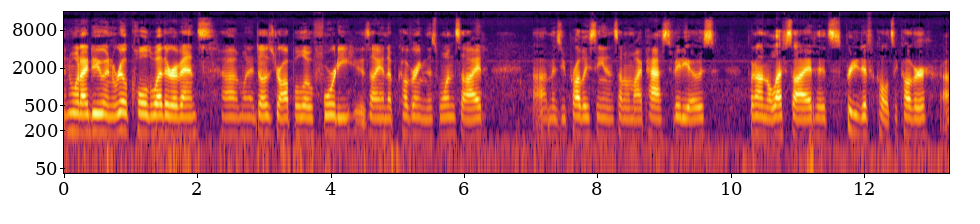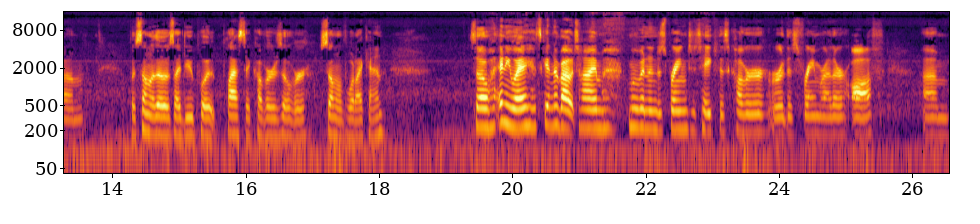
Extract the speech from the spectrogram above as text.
And what I do in real cold weather events, um, when it does drop below 40, is I end up covering this one side, um, as you've probably seen in some of my past videos. But on the left side, it's pretty difficult to cover. Um, but some of those I do put plastic covers over some of what I can. So anyway, it's getting about time moving into spring to take this cover or this frame rather off. Um,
